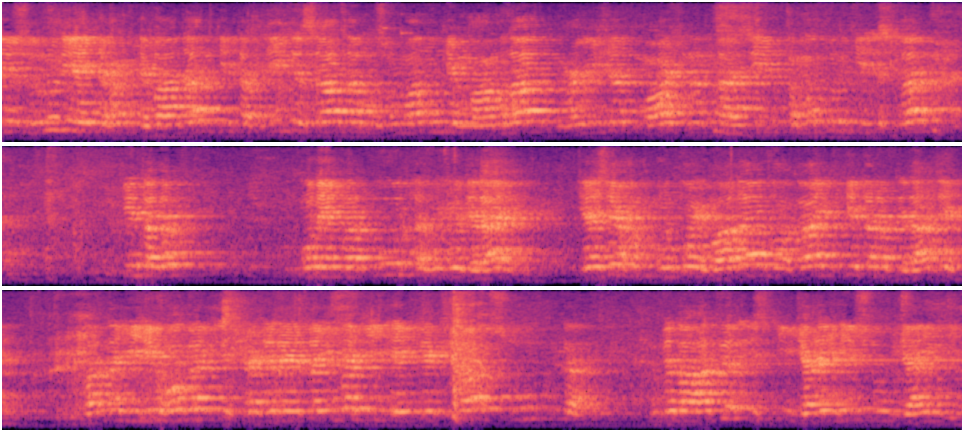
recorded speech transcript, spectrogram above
لیے ضروری ہے کہ ہم عبادات کی تبدیل کے ساتھ ساتھ مسلمانوں کے معاملات معیشت معاشرت تہذیب تمدن کی اصلاح کی طرف انہیں بھرپور توجہ دلائیں جیسے ہم ان کو عبادات و عقائد کی طرف دلاتے ہیں۔ ورنہ یہی ہوگا کہ شجر طیبہ کی ایک ایک شاخ سوکھ کر بالآخر اس کی جڑیں ہی سوکھ جائیں گی۔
